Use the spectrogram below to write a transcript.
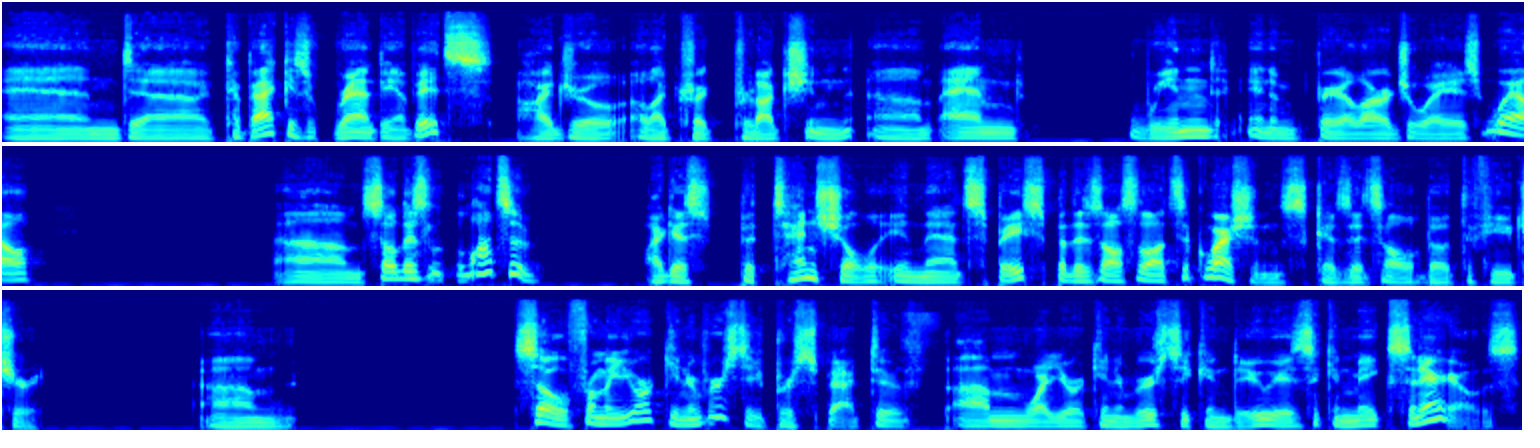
And uh, Quebec is ramping up its hydroelectric production and wind in a very large way as well. Um, so there's lots of, I guess, potential in that space, but there's also lots of questions because it's all about the future. Um, so from a York University perspective, um, what York University can do is it can make scenarios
